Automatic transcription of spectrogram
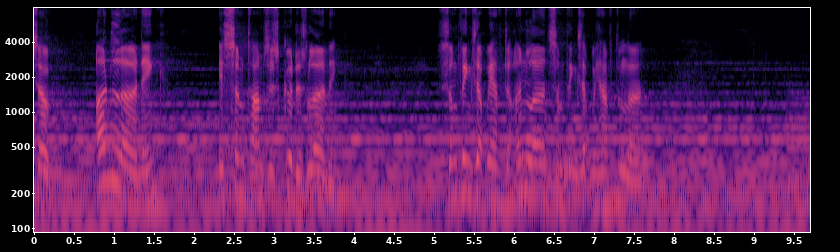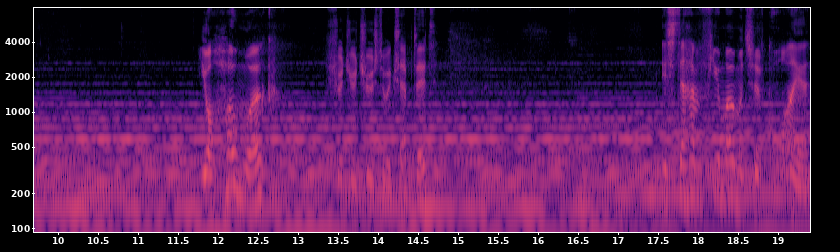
So, unlearning is sometimes as good as learning. Some things that we have to unlearn, some things that we have to learn. Your homework, should you choose to accept it, is to have a few moments of quiet,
